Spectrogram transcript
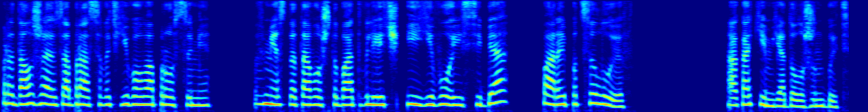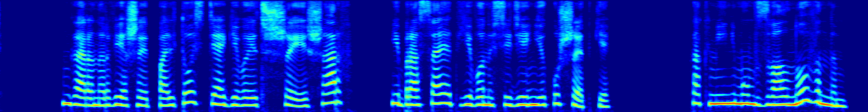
Продолжаю забрасывать его вопросами, вместо того, чтобы отвлечь и его, и себя парой поцелуев. «А каким я должен быть?» Гарнер вешает пальто, стягивает с шеи шарф и бросает его на сиденье кушетки. Как минимум взволнованным.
